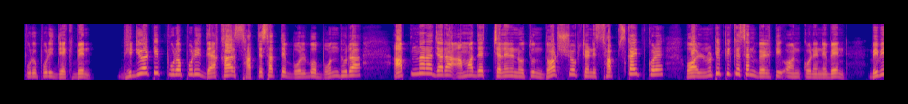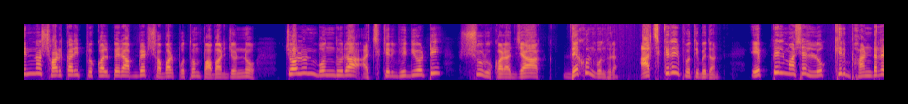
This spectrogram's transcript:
পুরোপুরি দেখবেন। ভিডিওটি পুরোপুরি দেখার সাথে সাথে বলব বন্ধুরা আপনারা যারা আমাদের চ্যানেলে নতুন দর্শক চ্যানেল সাবস্ক্রাইব করে অল নোটিফিকেশন বেলটি অন করে নেবেন। বিভিন্ন সরকারি প্রকল্পের আপডেট সবার প্রথম পাবার জন্য চলুন বন্ধুরা, আজকের ভিডিওটি শুরু করা যাক। দেখুন বন্ধুরা, আজকের এই প্রতিবেদন, এপ্রিল মাসে লক্ষ্মীর ভাণ্ডারে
